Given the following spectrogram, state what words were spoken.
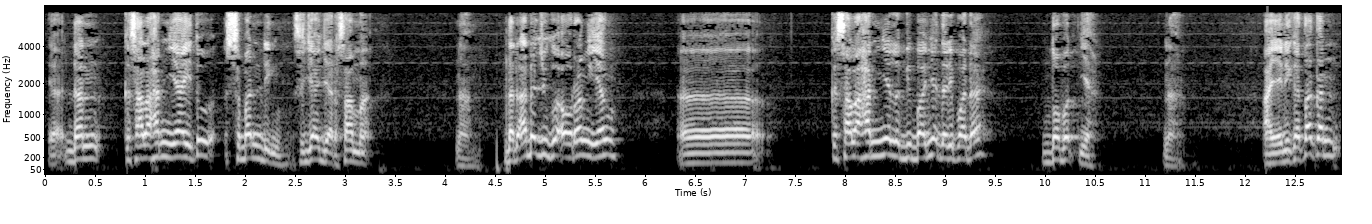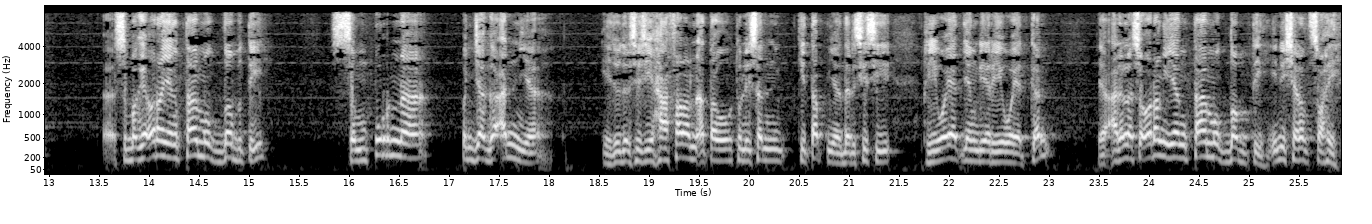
ya, dan kesalahannya itu sebanding sejajar sama. Nah, dan ada juga orang yang e, kesalahannya lebih banyak daripada dobatnya. Nah, ah, yang dikatakan e, sebagai orang yang tamu dobti sempurna penjagaannya itu dari sisi hafalan atau tulisan kitabnya dari sisi riwayat yang dia riwayatkan ya adalah seorang yang tamud dabti ini syarat sahih.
